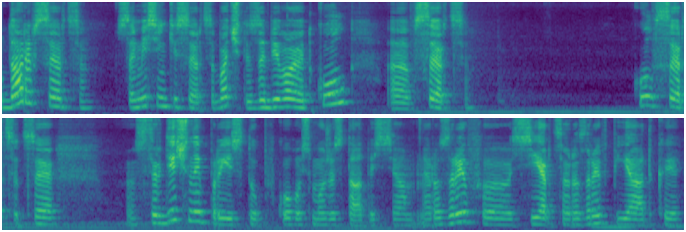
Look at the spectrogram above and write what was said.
Удари в серце, в самісіньке серце. Бачите, забивають кол е, в серце. Кол в серце це е, сердечний приступ, в когось може статися, розрив е, серця, розрив п'ятки,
